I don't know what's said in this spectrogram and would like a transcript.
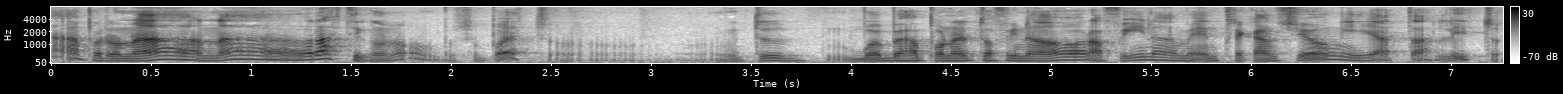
Ah, pero nada, nada drástico, ¿no? Por supuesto. Y tú vuelves a poner tu afinador, afinas entre canción y ya estás listo.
